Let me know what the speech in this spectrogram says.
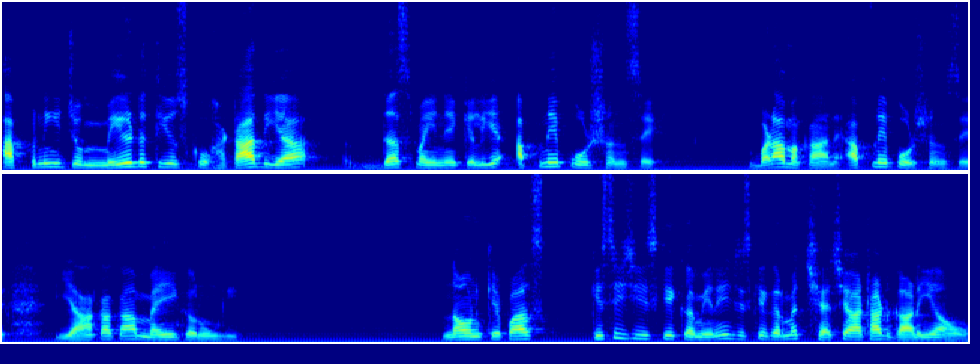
अपनी जो मेड थी, उसको हटा दिया दस महीने के लिए अपने पोर्शन से। बड़ा मकान है, अपने पोर्शन से। यहाँ का काम मैं ही करूँगी। ना उनके पास किसी चीज़ की कमी नहीं, जिसके घर में छः छः आठ आठ गाड़ियाँ हों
